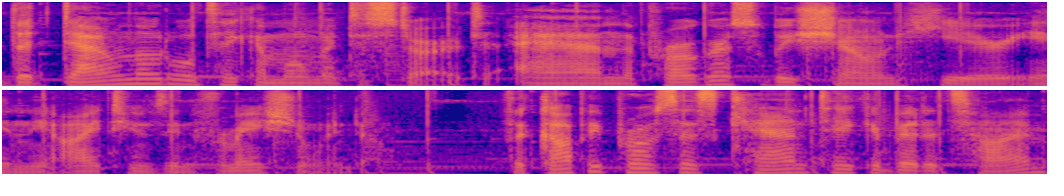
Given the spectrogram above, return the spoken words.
The download will take a moment to start, and the progress will be shown here in the iTunes information window. The copy process can take a bit of time,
